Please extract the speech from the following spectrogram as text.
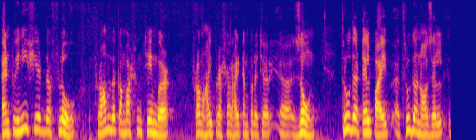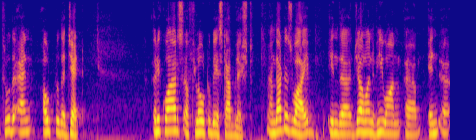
and to initiate the flow from the combustion chamber from high pressure, high temperature uh, zone through the tailpipe, uh, through the nozzle, through the and out to the jet requires a flow to be established. And that is why in the German V 1 uh, en, uh,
